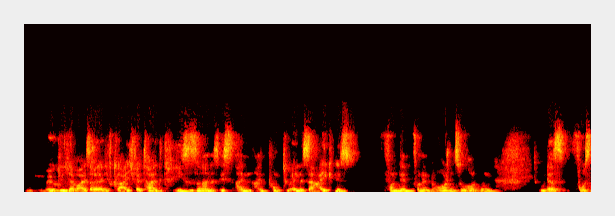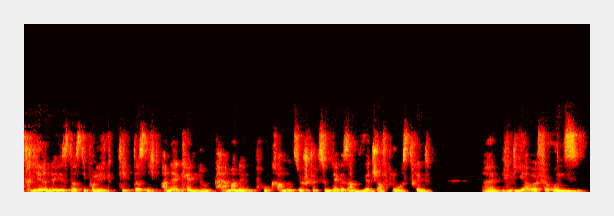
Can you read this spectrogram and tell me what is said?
möglicherweise relativ gleich verteilte Krise, sondern es ist ein, ein punktuelles Ereignis von den, von den Branchenzuordnungen. Und das Frustrierende ist, dass die Politik das nicht anerkennt und permanent Programme zur Stützung der Gesamtwirtschaft lostritt, äh, die aber für uns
